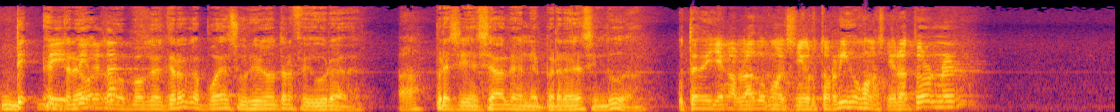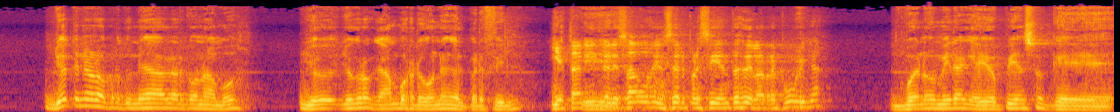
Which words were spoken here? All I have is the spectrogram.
De, Entre otros, porque creo que pueden surgir otras figuras ¿Ah? presidenciales en el PRD, sin duda. ¿Ustedes ya han hablado con el señor Torrijos, con la señora Turner? Yo he tenido la oportunidad de hablar con ambos. Yo, yo creo que ambos reúnen el perfil. ¿Y están interesados en ser presidentes de la República? Bueno, mira que yo pienso que,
